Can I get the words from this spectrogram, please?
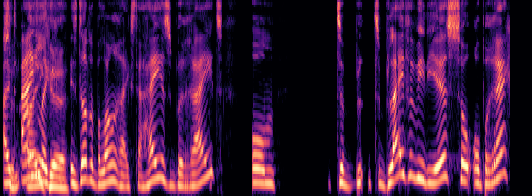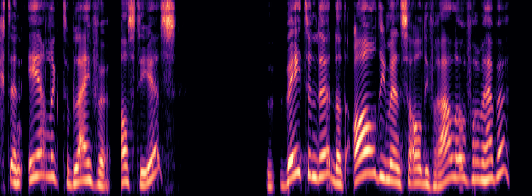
zijn Uiteindelijk eigen... is dat het belangrijkste. Hij is bereid om te, te blijven wie die is, zo oprecht en eerlijk te blijven als die is. Wetende dat al die mensen al die verhalen over hem hebben.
